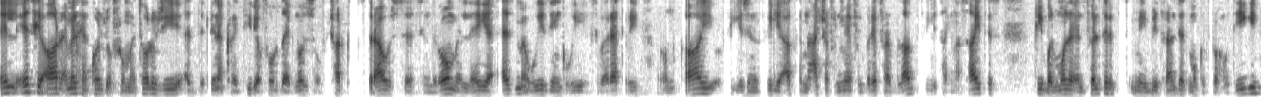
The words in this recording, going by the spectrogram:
ال ACR American College of Rheumatology ادت لنا criteria for diagnosis of Churg-Strauss syndrome اللي هي asthma wheezing و expiratory rhonchi في eosinophilia أكثر من 10% في ال peripheral blood في sinusitis في pulmonary infiltrate maybe transient ممكن تروح وتيجي.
